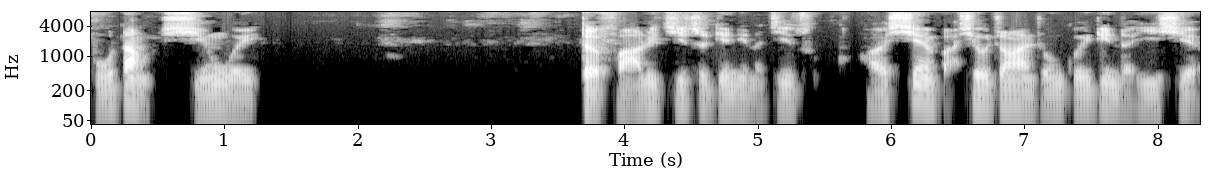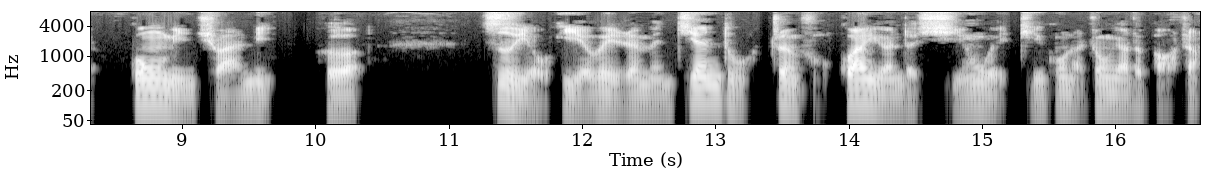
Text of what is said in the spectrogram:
不当行为。的法律机制奠定了基础，而宪法修正案中规定的一些公民权利和自由，也为人们监督政府官员的行为提供了重要的保障。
